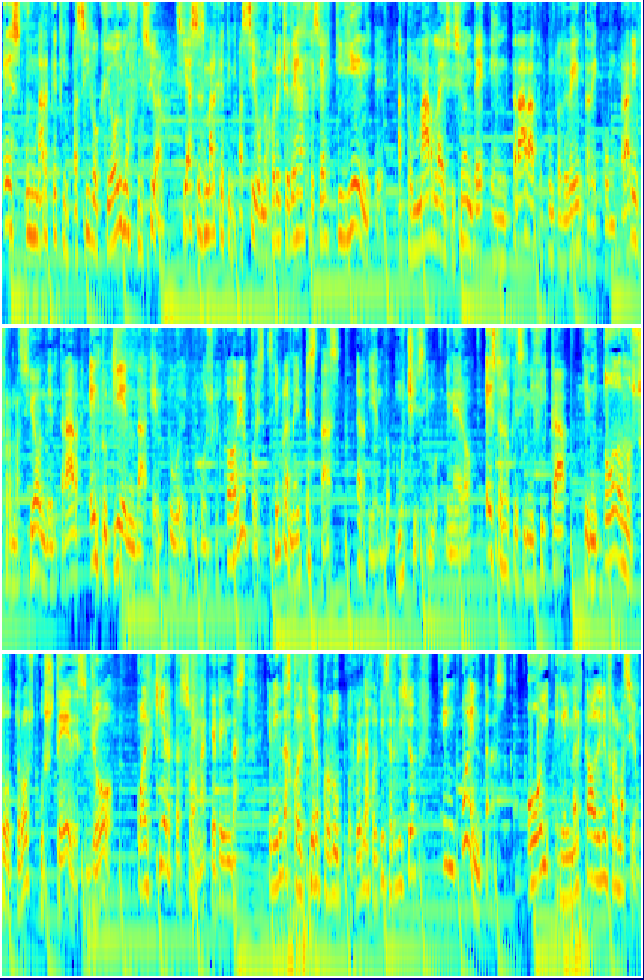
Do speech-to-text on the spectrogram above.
Es un marketing pasivo que hoy no funciona. Si haces marketing pasivo, mejor dicho, dejas que sea el cliente a tomar la decisión de entrar a tu punto de venta, de comprar información, de entrar en tu tienda, en tu, en tu consultorio, pues simplemente estás perdiendo muchísimo dinero. Esto es lo que significa que en todos nosotros, ustedes, yo, cualquier persona que vendas, que vendas cualquier producto, que vendas cualquier servicio, te encuentras hoy en el mercado de la información.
